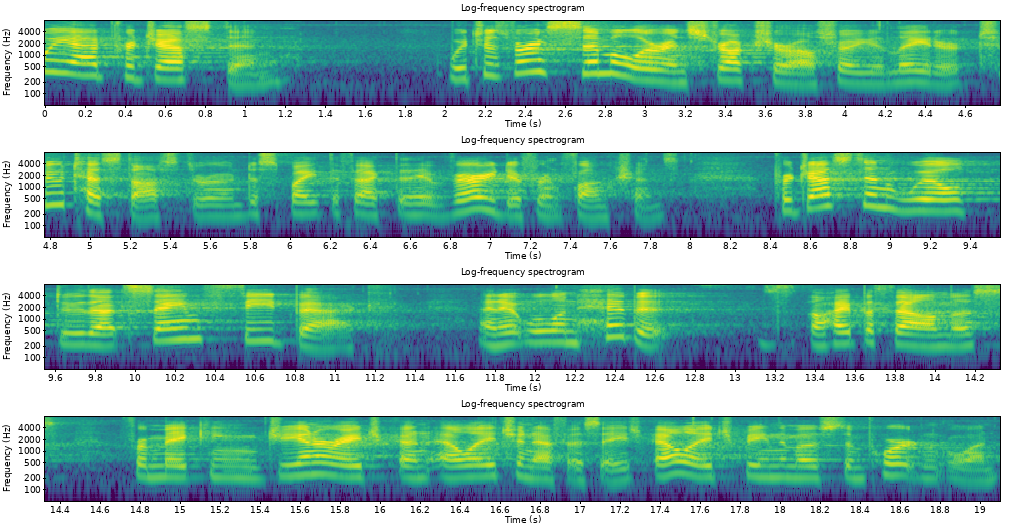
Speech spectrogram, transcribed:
we add progestin, which is very similar in structure, I'll show you later, to testosterone, despite the fact that they have very different functions. Progestin will do that same feedback, and it will inhibit the hypothalamus from making GnRH and LH and FSH, LH being the most important one.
